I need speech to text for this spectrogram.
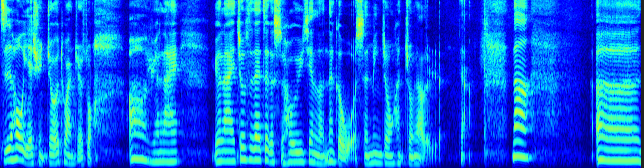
之后，也许你就会突然觉得说：“哦，原来原来就是在这个时候遇见了那个我生命中很重要的人。”那呃，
